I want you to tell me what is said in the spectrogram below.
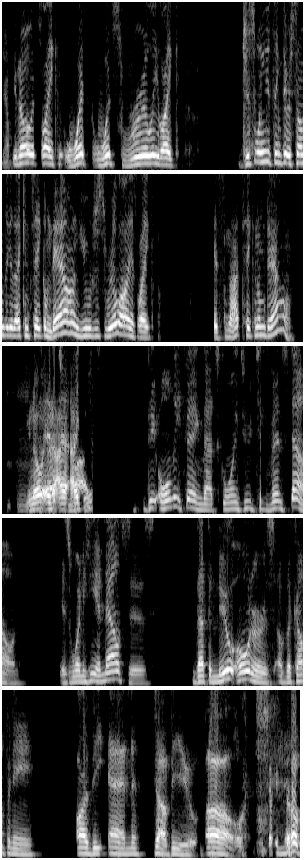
Yep. You know, it's like what what's really like just when you think there's something that can take them down, you just realize like it's not taking them down. Mm-hmm. You know, and I, I the only thing that's going to take Vince down is when he announces that the new owners of the company are the NWO, the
